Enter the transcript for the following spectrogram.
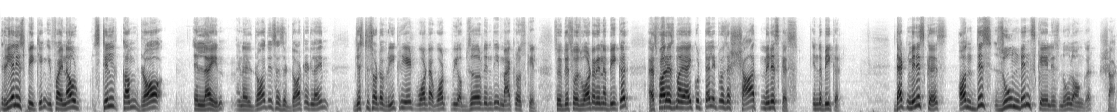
really speaking if I now still come draw a line and I will draw this as a dotted line just to sort of recreate what, what we observed in the macro scale. So, if this was water in a beaker as far as my eye could tell it was a sharp meniscus in the beaker. That meniscus on this zoomed in scale is no longer sharp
